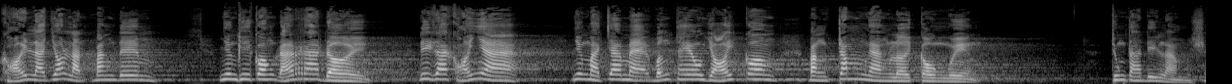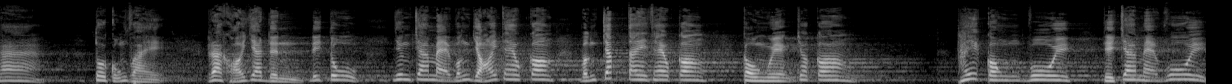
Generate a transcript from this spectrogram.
khỏi là gió lạnh ban đêm. Nhưng khi con đã ra đời, đi ra khỏi nhà, nhưng mà cha mẹ vẫn theo dõi con bằng trăm ngàn lời cầu nguyện chúng ta đi làm xa. Tôi cũng vậy. Ra khỏi gia đình, đi tu. Nhưng cha mẹ vẫn dõi theo con, vẫn chắp tay theo con, cầu nguyện cho con. Thấy con vui thì cha mẹ vui.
